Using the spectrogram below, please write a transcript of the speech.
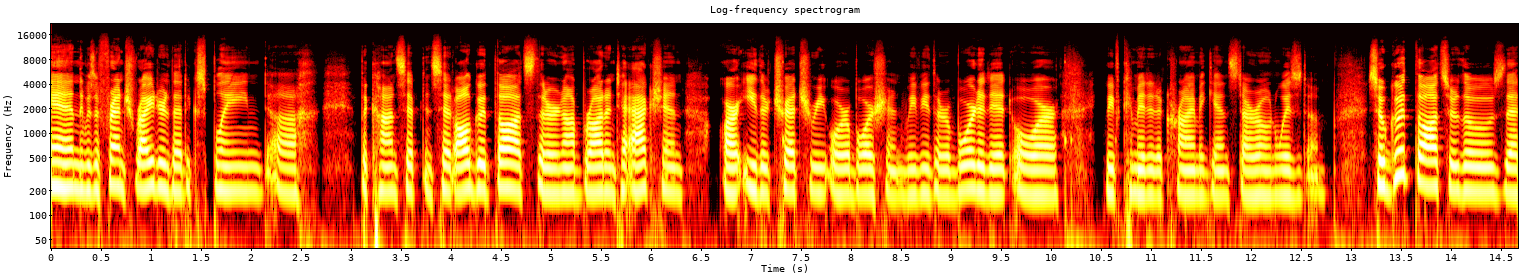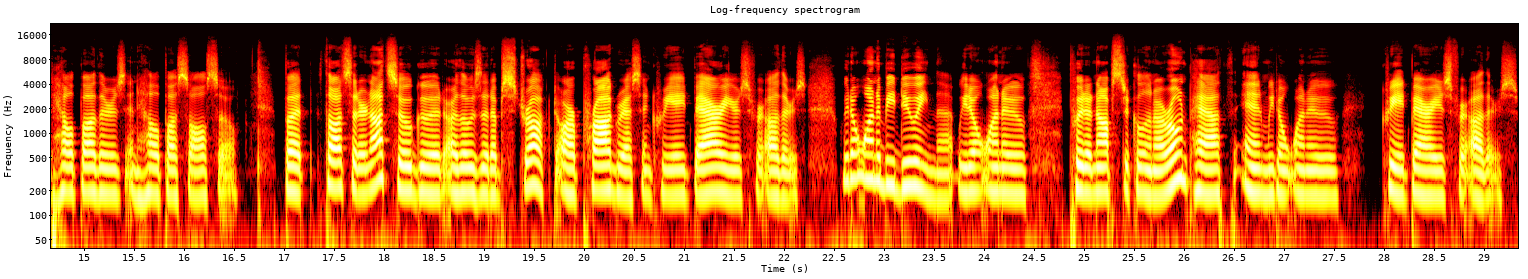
And there was a French writer that explained uh, the concept and said all good thoughts that are not brought into action are either treachery or abortion. We've either aborted it or we've committed a crime against our own wisdom. So, good thoughts are those that help others and help us also. But thoughts that are not so good are those that obstruct our progress and create barriers for others. We don't want to be doing that. We don't want to put an obstacle in our own path, and we don't want to create barriers for others.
